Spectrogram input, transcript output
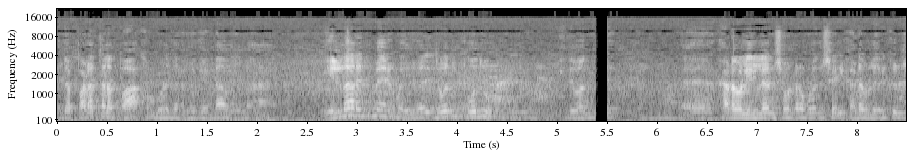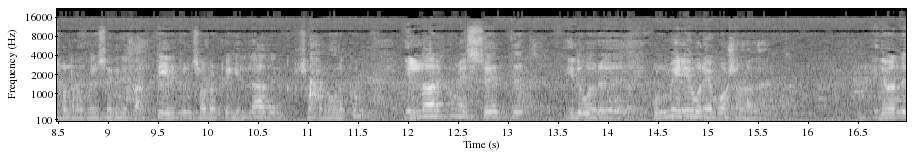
இந்த படத்தில் பார்க்கும் பொழுது நமக்கு என்ன ஆகுதுன்னா எல்லாருக்குமே இருக்கும். இது வந்து- இது வந்து பொது. இது வந்து கடவுள் இல்லைன்னு சொல்கிறவங்களுக்கும் சரி கடவுள் இருக்குன்னு சொல்கிறவங்களுக்கும் சரி பக்தி இருக்குன்னு சொல்கிறவங்களுக்கும் இல்லாத சொல்கிறவங்களுக்கும் எல்லாருக்குமே சேர்த்து இது ஒரு உண்மையிலேயே ஒரு எமோஷனலாக தான் இருக்கும் இது வந்து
